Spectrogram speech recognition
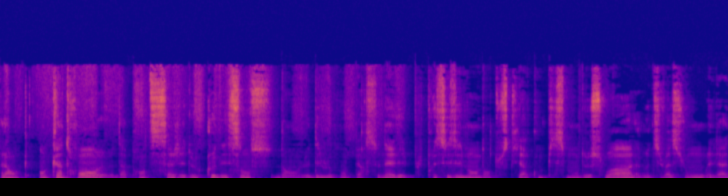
Alors, en quatre ans euh, d'apprentissage et de connaissances dans le développement personnel et plus précisément dans tout ce qui est accomplissement de soi, la motivation et la,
